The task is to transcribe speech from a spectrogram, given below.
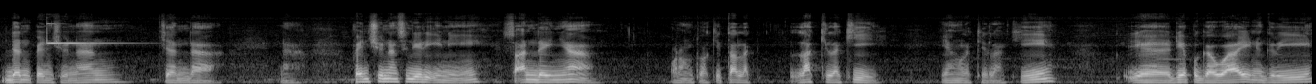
dan pensiunan janda. Nah pensiunan sendiri ini seandainya orang tua kita laki-laki yang laki-laki ya dia pegawai negeri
